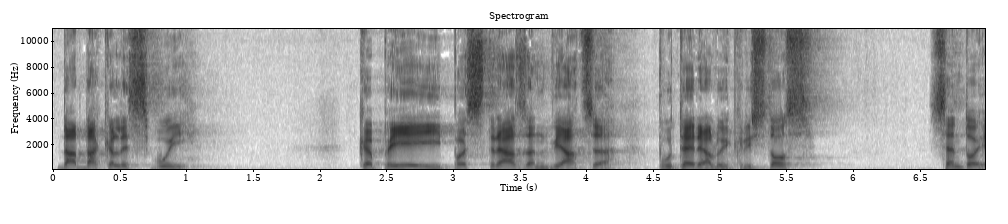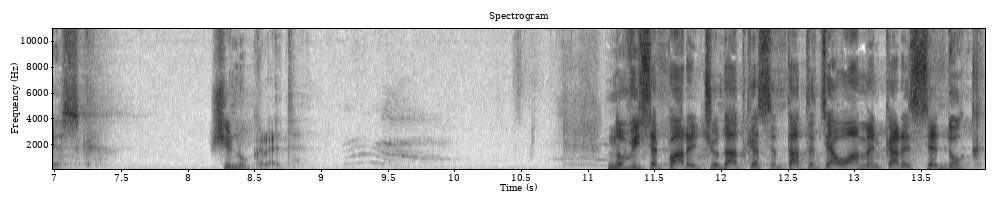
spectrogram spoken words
Dar dacă le spui că pe ei îi păstrează în viață puterea lui Hristos, se îndoiesc și nu cred. Nu vi se pare ciudat că sunt atâția oameni care se duc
